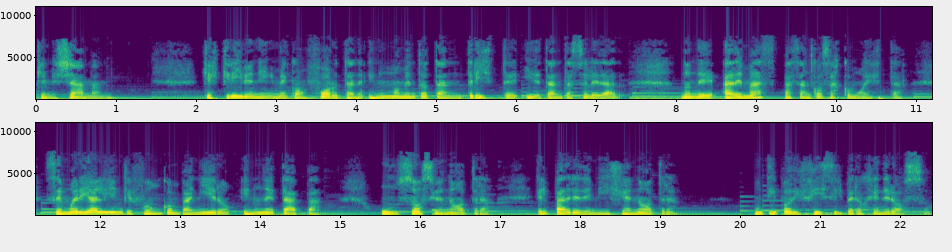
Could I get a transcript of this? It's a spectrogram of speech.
que me llaman, que escriben y me confortan en un momento tan triste y de tanta soledad donde además pasan cosas como esta. Se muere alguien que fue un compañero en una etapa, un socio en otra, el padre de mi hija en otra, un tipo difícil pero generoso,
